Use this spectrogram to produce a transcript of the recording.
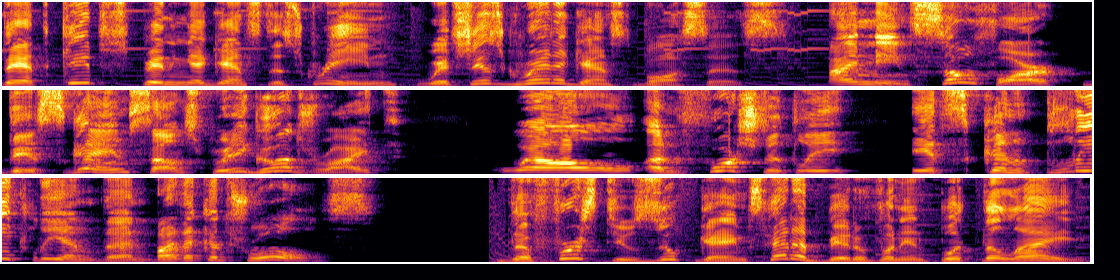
that keeps spinning against the screen, which is great against bosses. I mean, so far, this game sounds pretty good, right? Well, unfortunately, it's completely undone by the controls. The first two Zook games had a bit of an input delay,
